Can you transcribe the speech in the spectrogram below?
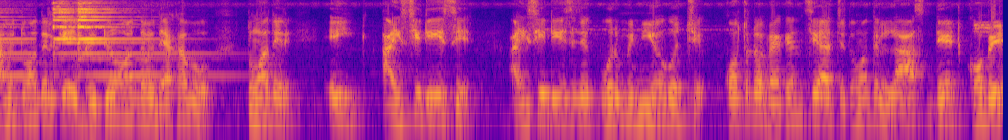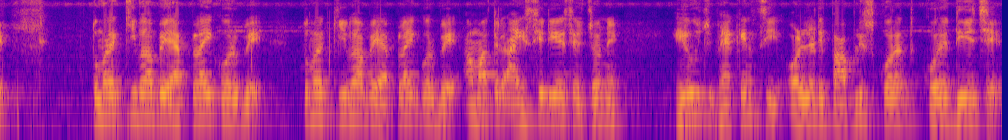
আমি তোমাদেরকে এই ভিডিওর মাধ্যমে দেখাবো। তোমাদের এই আইসিডিএস এর আইসিডিএস যে কর্মী নিয়োগ হচ্ছে, কতটা ভ্যাকেন্সি আছে, তোমাদের লাস্ট ডেট কবে, তোমরা কীভাবে অ্যাপ্লাই করবে, তোমরা কীভাবে অ্যাপ্লাই করবে, আমাদের আইসিডিএস এর জন্য হিউজ ভ্যাকেন্সি অলরেডি পাবলিশ করে করে দিয়েছে।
